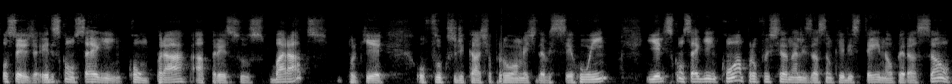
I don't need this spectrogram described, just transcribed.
Ou seja, eles conseguem comprar a preços baratos, porque o fluxo de caixa provavelmente deve ser ruim, e eles conseguem, com a profissionalização que eles têm na operação,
